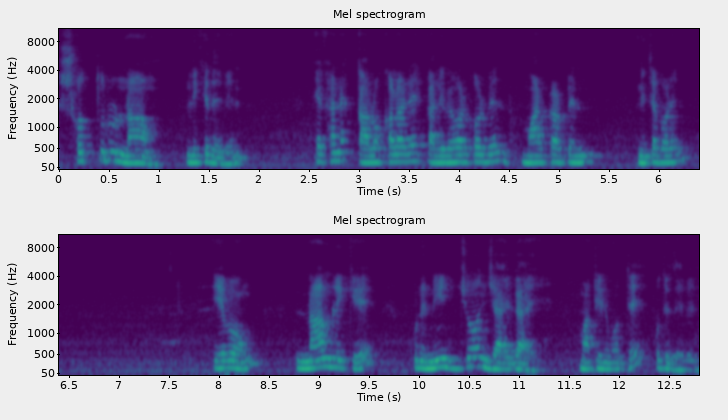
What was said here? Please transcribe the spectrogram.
শত্রুর নাম লিখে দেবেন। এখানে কালো কালারে কালি ব্যবহার করবেন মার্কার পেন নিতে পারেন। এবং নাম লিখে কোনো নির্জন জায়গায় মাটির মধ্যে পুঁতে দেবেন।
